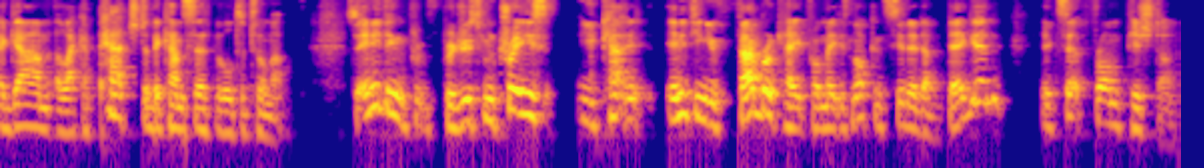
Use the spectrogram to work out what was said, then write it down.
a gam, like a patch to become susceptible to tumah. So anything pr- produced from trees, you can't, anything you fabricate from it is not considered a beged except from pishtan.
